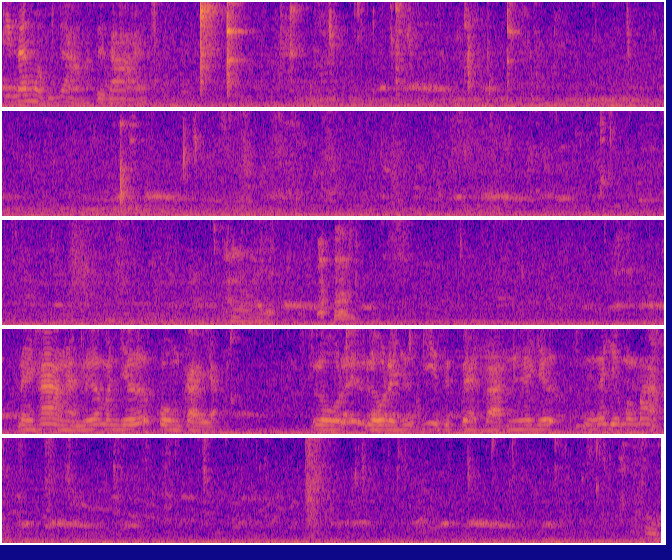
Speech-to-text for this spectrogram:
กินได้หมดทุกอย่างเสียดาย อร่อย ในห้างอะเนื้อมันเยอะโครงไก่อะ โลละโลละยี่สิบแปดบาทเนื้อเยอะ เนื้อเยอะมากถูก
